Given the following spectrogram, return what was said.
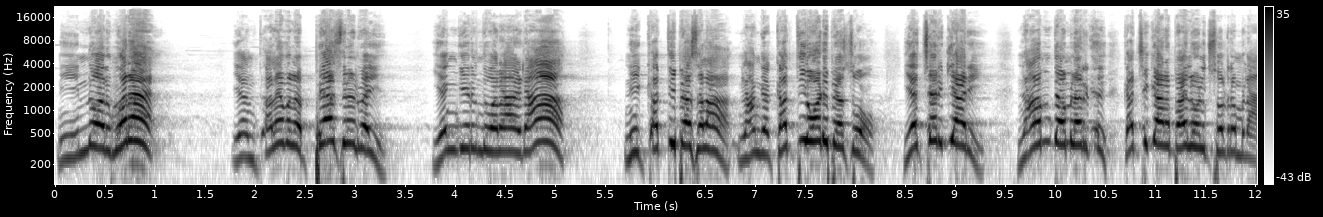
நீ இன்னொரு முறை என் தலைவனை பேசுறேன் வை. எங்கிருந்து வராடா நீ கத்தி பேசலாம். நாங்க கத்தியோடு பேசுவோம். எச்சரிக்கையாரி. நாம் தமிழருக்கு கட்சிக்கார பயலுக்கு சொல்றோம்டா.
